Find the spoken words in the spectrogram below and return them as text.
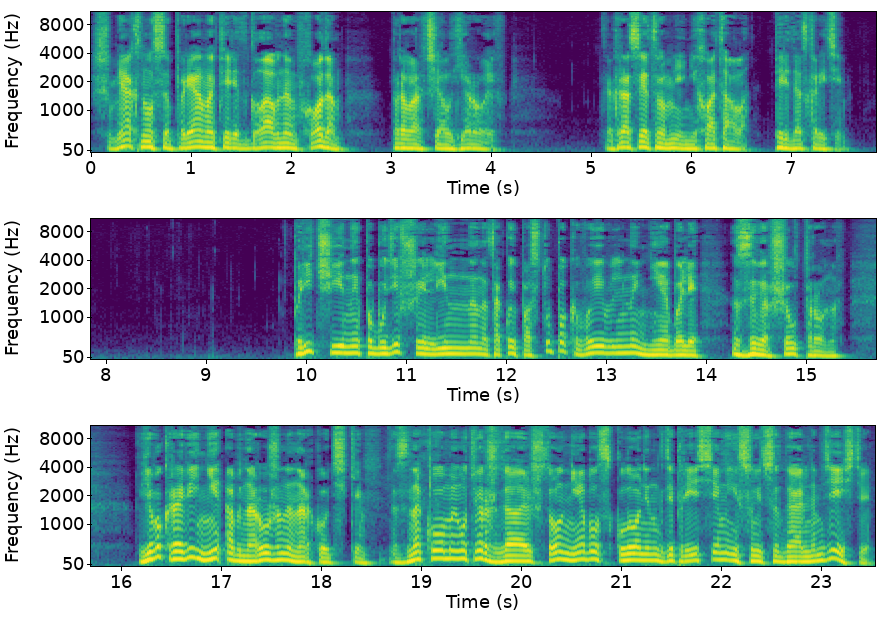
«Шмякнулся прямо перед главным входом», — проворчал Героев. «Как раз этого мне не хватало перед открытием». Причины, побудившие Линна на такой поступок, выявлены не были, завершил Тронов. В его крови не обнаружены наркотики. Знакомые утверждают, что он не был склонен к депрессиям и суицидальным действиям.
